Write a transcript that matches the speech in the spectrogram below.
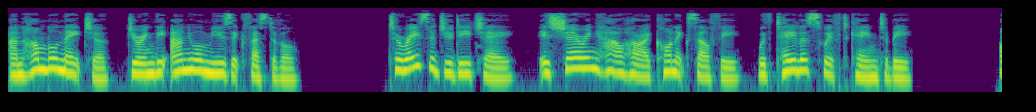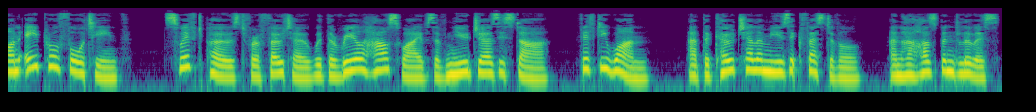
and humble nature during the annual music festival. Teresa Giudice is sharing how her iconic selfie with Taylor Swift came to be. On April 14th, Swift posed for a photo with the Real Housewives of New Jersey star, 51, at the Coachella Music Festival, and her husband Louis,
